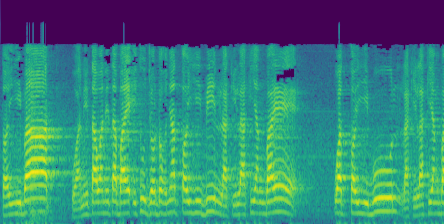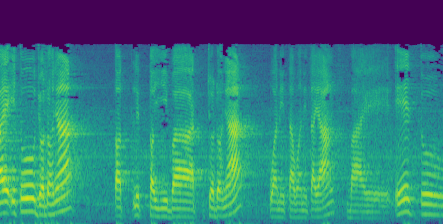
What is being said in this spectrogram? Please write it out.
Thayyibat, wanita-wanita baik itu jodohnya thayyibin, laki-laki yang baik wat laki-laki yang baik itu jodohnya lit toyibat jodohnya wanita-wanita yang baik. Itu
